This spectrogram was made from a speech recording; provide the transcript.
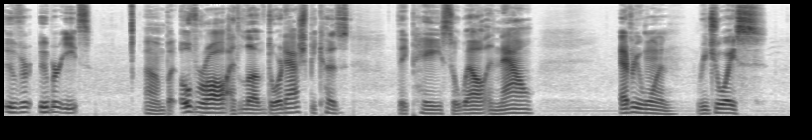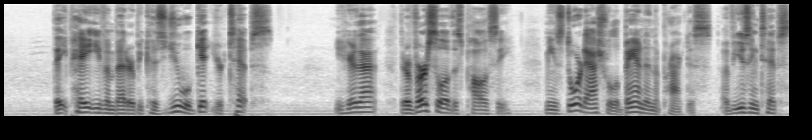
Uber Uber Eats. Um, but overall, I love DoorDash because they pay so well. And now, everyone rejoice. They pay even better because you will get your tips. You hear that? The reversal of this policy means DoorDash will abandon the practice of using tips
